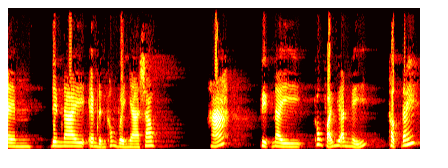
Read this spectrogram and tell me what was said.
Em, đêm nay em định không về nhà sao? Hả? Việc này không phải như anh nghĩ, thật đấy.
